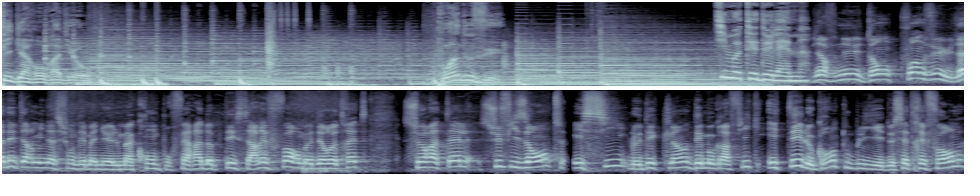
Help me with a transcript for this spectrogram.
Figaro Radio. Point de vue. Timothée Delem. Bienvenue dans Point de vue. La détermination d'Emmanuel Macron pour faire adopter sa réforme des retraites sera-t-elle suffisante? Et si le déclin démographique était le grand oublié de cette réforme?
